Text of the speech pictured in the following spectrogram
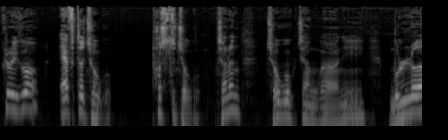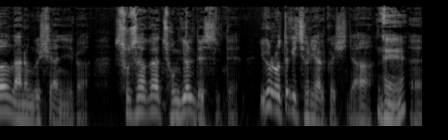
그리고 after 조국, post 조국. 저는 조국 장관이 물러나는 것이 아니라 수사가 종결됐을 때 이걸 어떻게 처리할 것이냐. 네. 예.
